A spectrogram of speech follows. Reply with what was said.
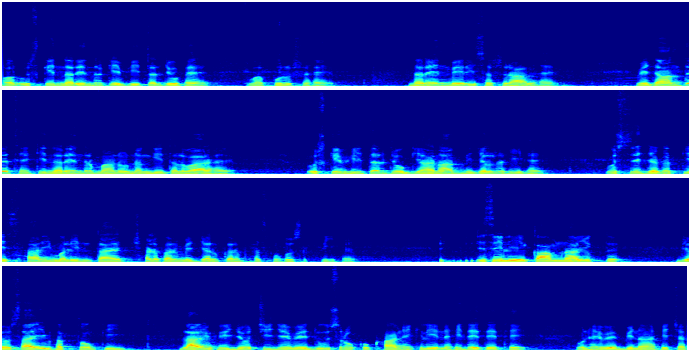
और उसके नरेंद्र के भीतर जो है, वह पुरुष है। नरेंद्र मेरी ससुराल है। वे जानते थे कि नरेंद्र मानो नंगी तलवार है। उसके भीतर जो ज्ञानाग्नि जल रही है उससे जगत की सारी मलिनताएँ क्षण भर में जलकर भस्म हो सकती है। इसीलिए कामना युक्त व्यवसायी भक्तों की लाई हुई जो चीज़ें वे दूसरों को खाने के लिए नहीं देते थे, उन्हें वे बिना हिचक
